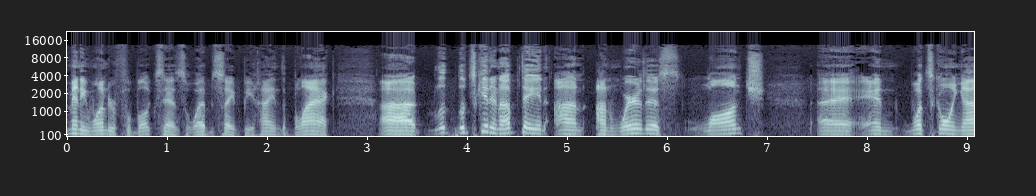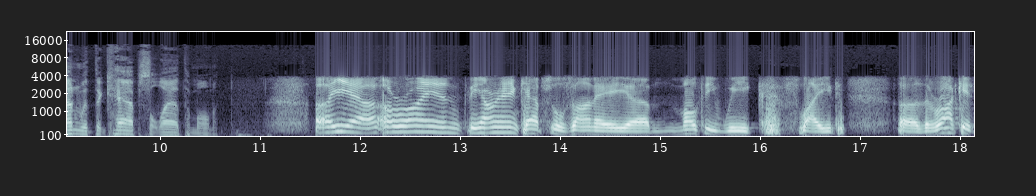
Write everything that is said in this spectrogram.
many wonderful books, has a website Behind the Black. Uh, let, us get an update on, on where this launch uh, and what's going on with the capsule at the moment. Uh, yeah, Orion, the Orion capsule's on a uh, multi-week flight. Uh, the rocket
